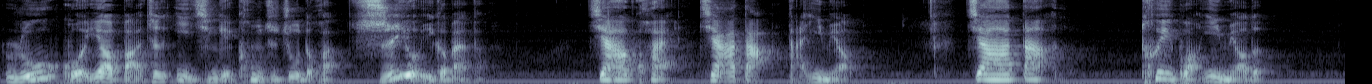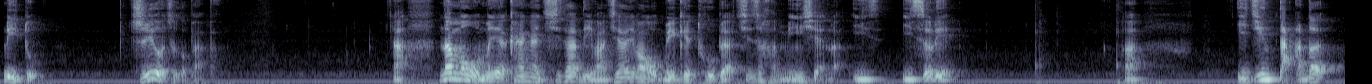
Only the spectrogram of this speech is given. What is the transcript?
如果要把这个疫情给控制住的话，只有一个办法：加快、加大打疫苗，加大推广疫苗的力度，只有这个办法。啊，那么我们也看看其他地方，其他地方我们也可以图表，其实很明显了，以以色列啊，已经打的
